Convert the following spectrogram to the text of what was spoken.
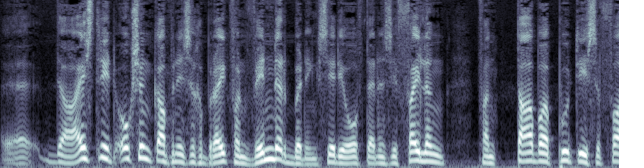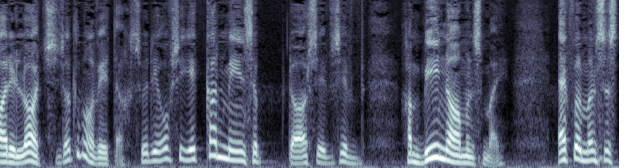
Uh die High Street Auction Company se gebruik van vendor bidding sê die hof tydens die veiling van Taba Puti Safari Lodge. Dis heeltemal wettig. So die hof sê jy kan mense daar sê sê gaan bi namens my. Ek wil minstens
